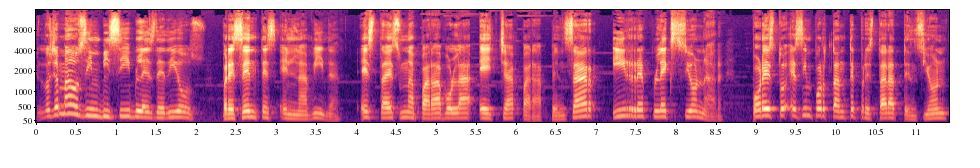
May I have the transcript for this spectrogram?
los llamados invisibles de Dios presentes en la vida. Esta es una parábola hecha para pensar y reflexionar. Por esto es importante prestar atención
